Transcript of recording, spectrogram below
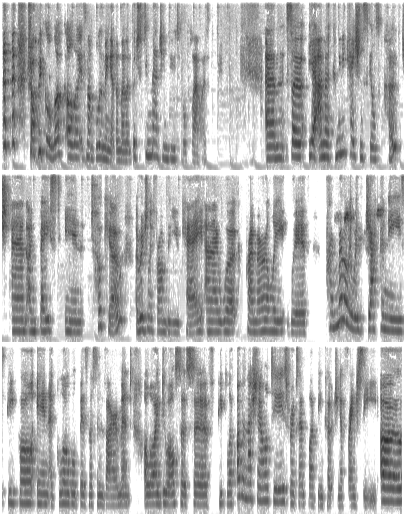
tropical look, although it's not blooming at the moment. But just imagine beautiful flowers. Um, so yeah, I'm a communication skills coach, and I'm based in Tokyo, originally from the UK, and I work primarily with primarily with Japanese people in a global business environment, although I do also serve people of other nationalities. For example, I've been coaching a French CEO,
